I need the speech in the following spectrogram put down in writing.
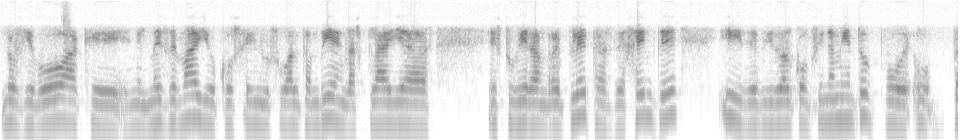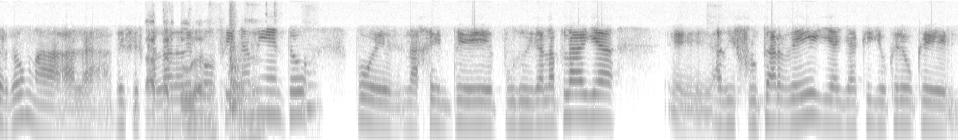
nos llevó a que en el mes de mayo, cosa inusual también, las playas estuvieran repletas de gente y debido al confinamiento, pues, perdón, a, la desescalada del confinamiento, pues la gente pudo ir a la playa, eh, a disfrutar de ella, ya que yo creo que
